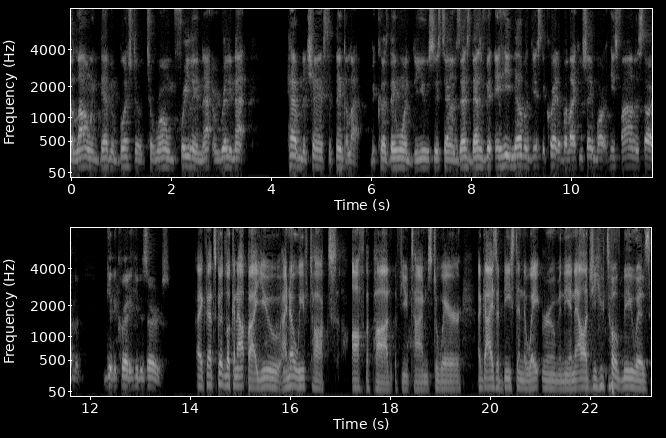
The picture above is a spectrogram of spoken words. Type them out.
allowing Devin Bush to, to roam freely and not and really not having the chance to think a lot because they wanted to use his talents. That's that's and he never gets the credit. But like you say, Mark, he's finally starting to get the credit he deserves. Like that's good looking out by you. I know we've talked off the pod a few times to where a guy's a beast in the weight room, and the analogy you told me was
